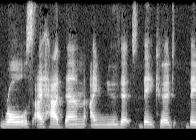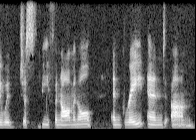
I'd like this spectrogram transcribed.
roles. I had them. I knew that they could. They would just be phenomenal and great. And um,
